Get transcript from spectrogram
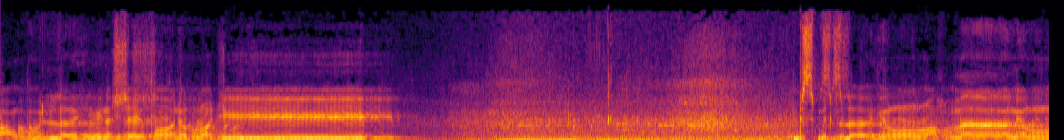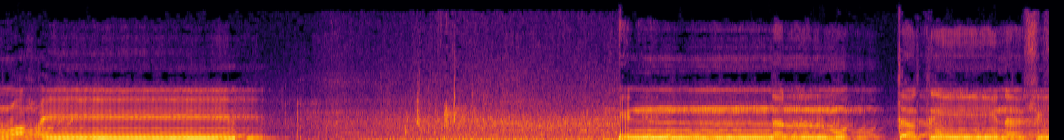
أعوذ بالله من الشيطان الرجيم. بسم الله الرحمن الرحيم. إن المتقين في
